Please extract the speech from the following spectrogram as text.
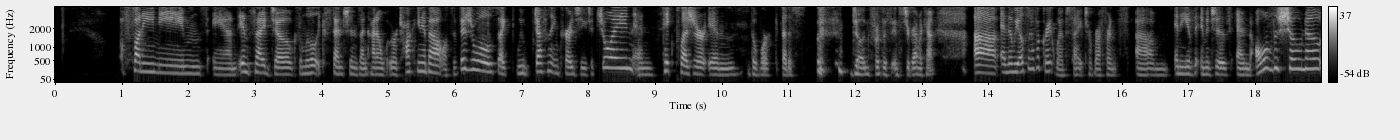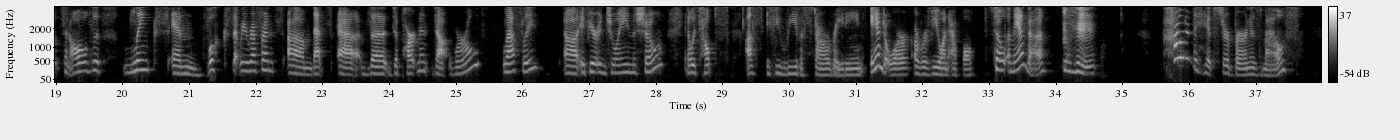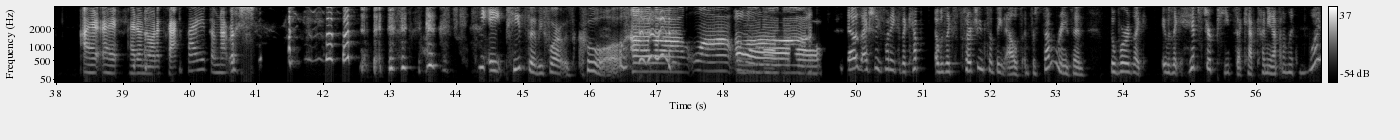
funny memes and inside jokes and little extensions on kind of what we were talking about, lots of visuals. Like we definitely encourage you to join and take pleasure in the work that is done for this Instagram account. Uh, and then we also have a great website to reference um, any of the images and all of the show notes and all of the links and books that we reference. Um, that's uh, the department.world. Lastly, uh, if you're enjoying the show, it always helps us if you leave a star rating and or a review on Apple. So Amanda, Mhm. how did the hipster burn his mouth? I, I I don't know how to crack pipe. I'm not really sure. He ate pizza before it was cool. Uh, wah, wah. Oh, that was actually funny because I kept I was like searching something else, and for some reason, the word like it was like hipster pizza kept coming up, and I'm like, what?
